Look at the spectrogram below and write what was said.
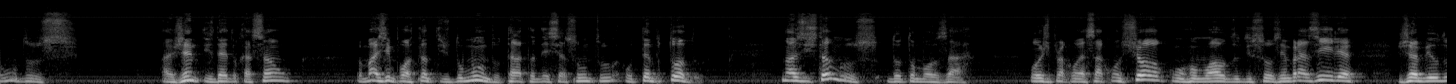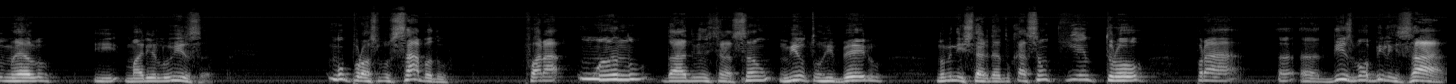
um dos agentes da educação mais importantes do mundo, trata desse assunto o tempo todo. Nós estamos, doutor Mozart, hoje para conversar com o senhor, com Romualdo de Souza em Brasília, Jamildo Melo e Maria Luísa. No próximo sábado, fará um ano da administração Milton Ribeiro no Ministério da Educação, que entrou para desmobilizar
